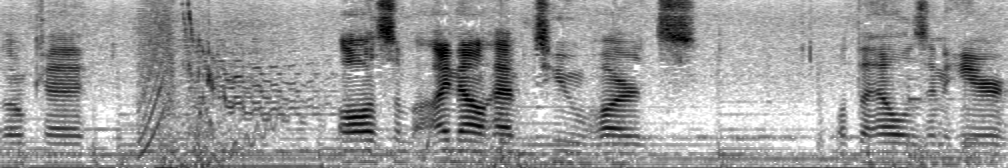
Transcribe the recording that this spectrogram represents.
Okay. Awesome. I now have two hearts. What the hell is in here?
